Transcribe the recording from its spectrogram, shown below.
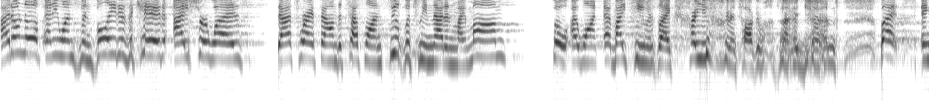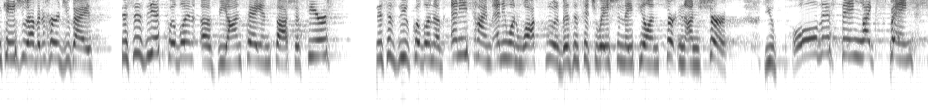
I don't know if anyone's been bullied as a kid. I sure was. That's where I found the Teflon suit between that and my mom. So I want, uh, my team is like, are you going to talk about that again? But in case you haven't heard, you guys, this is the equivalent of Beyonce and Sasha Fierce. This is the equivalent of any time anyone walks into a business situation, they feel uncertain, unsure. You pull this thing like Spanx,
